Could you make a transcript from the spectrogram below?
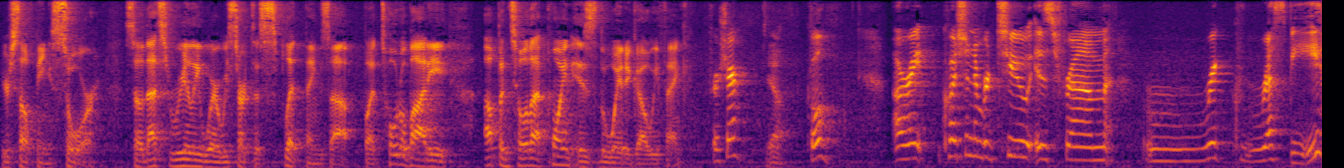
yourself being sore. So that's really where we start to split things up. But total body up until that point is the way to go. We think. For sure. Yeah. Cool. All right. Question number two is from Rick Resby.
